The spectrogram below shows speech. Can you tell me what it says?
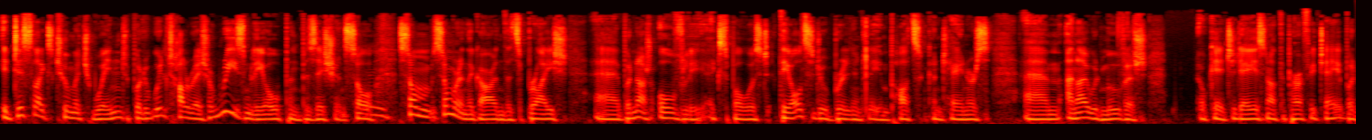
It dislikes too much wind, but it will tolerate a reasonably open position. So, some somewhere in the garden that's bright, uh, but not overly exposed. They also do brilliantly in pots and containers. Um, and I would move it. Okay, today is not the perfect day, but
